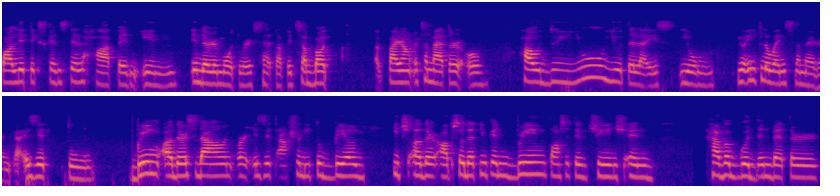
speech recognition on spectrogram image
politics can still happen in in the remote work setup. It's about parang it's a matter of how do you utilize yung yung influence na meron ka. Is it to bring others down or is it actually to build each other up so that you can bring positive change and have a good and better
